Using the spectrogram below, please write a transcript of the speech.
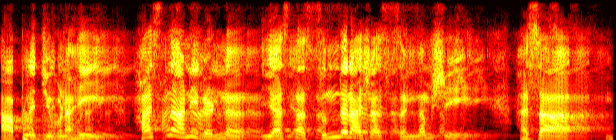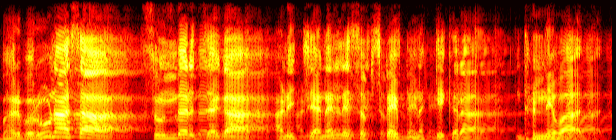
आपलं जीवनही हसणं आणि रडणं यासना सुंदर अशा संगमशे. हसा भरभरून असा सुंदर जगा आणि चॅनलने सबस्क्राईब नक्की करा. धन्यवाद.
